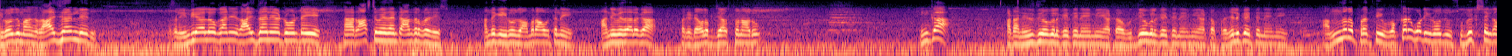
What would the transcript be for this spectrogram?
ఈరోజు మనకు రాజధాని లేదు. అసలు ఇండియాలో కానీ రాజధాని అటువంటి రాష్ట్రం ఏదంటే ఆంధ్రప్రదేశ్. అందుకే ఈరోజు అమరావతిని అన్ని విధాలుగా మరి డెవలప్ చేస్తున్నారు. ఇంకా అట నిరుద్యోగులకైతేనేమి అట ఉద్యోగులకైతేనేమి అట ప్రజలకైతేనేమి అందరూ ప్రతి ఒక్కరు కూడా ఈరోజు సుభిక్షంగా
